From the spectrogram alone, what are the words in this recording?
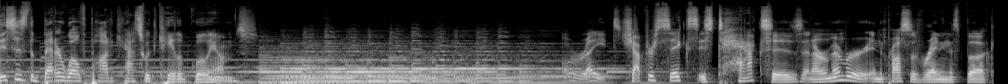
This is the Better Wealth Podcast with Caleb Guilliams. All right, chapter six is taxes. And I remember in the process of writing this book,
